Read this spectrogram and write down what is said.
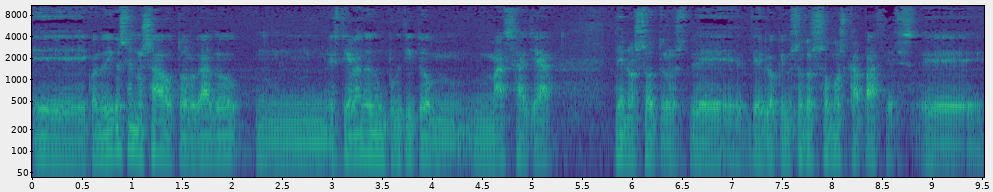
Eh, cuando digo se nos ha otorgado, mm, estoy hablando de un poquitito más allá de nosotros, de, de lo que nosotros somos capaces. Eh,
